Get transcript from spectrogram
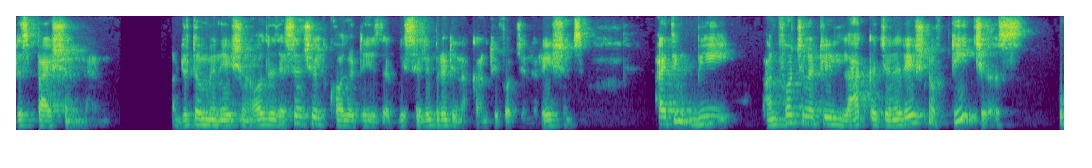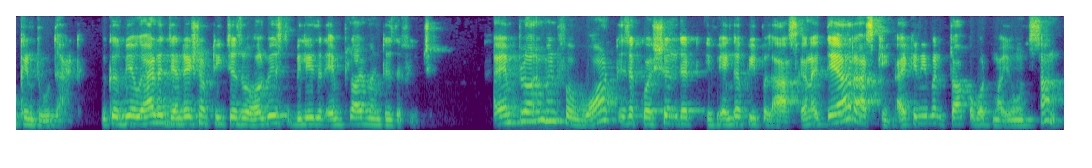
dispassion and determination, all these essential qualities that we celebrate in a country for generations. I think we unfortunately lack a generation of teachers who can do that because we have had a generation of teachers who always believe that employment is the future. Employment for what is a question that if younger people ask, and they are asking. I can even talk about my own son.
